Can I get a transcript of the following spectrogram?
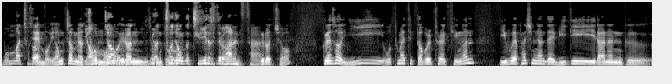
못 맞춰서 예, 뭐 0점 몇초뭐 0점 이런 정도 몇 초 정도 뒤에서 들어가는 듯한 그렇죠. 그래서 이 automatic double tracking은 이후에 80년대 MIDI라는 그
